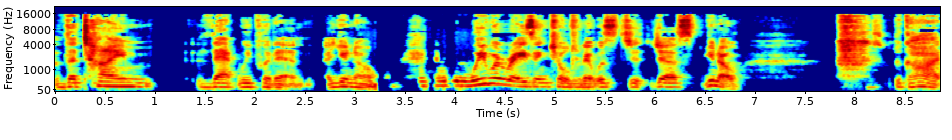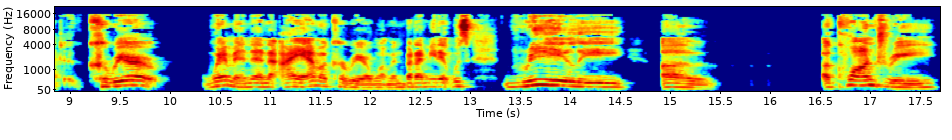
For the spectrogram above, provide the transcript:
the time that we put in. You know, mm-hmm. when we were raising children, it was just, you know, God, career women, and I am a career woman, but I mean, it was really a, a quandary,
